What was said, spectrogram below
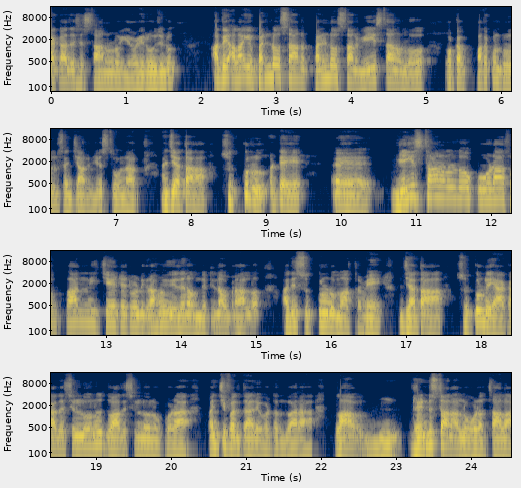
ఏకాదశి స్థానంలో ఇరవై రోజులు అదే అలాగే పన్నెండవ స్థానం పన్నెండవ స్థానం ఏ స్థానంలో ఒక పదకొండు రోజులు సంచారం చేస్తూ ఉన్నారు. అంచేత శుక్రుడు అంటే వేయి వ్యయ స్థానంలో కూడా శుభాన్ని ఇచ్చేటటువంటి గ్రహం ఏదైనా ఉందంటే నవగ్రహాల్లో అది శుక్రుడు మాత్రమే. జత శుక్రుడు ఏకాదశిలోను ద్వాదశిలోనూ కూడా మంచి ఫలితాలు ఇవ్వటం ద్వారా లా రెండు స్థానాల్లో కూడా చాలా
